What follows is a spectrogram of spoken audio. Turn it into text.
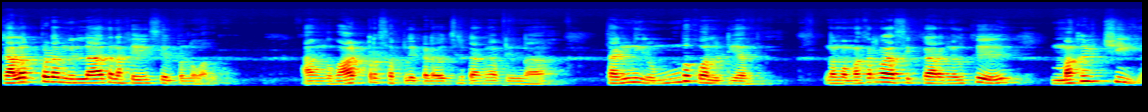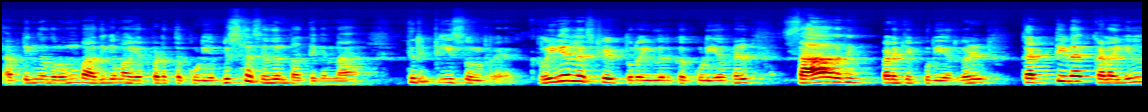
கலப்படம் இல்லாத நகையை சேல் பண்ணுவாங்க. அவங்க வாட்டர் சப்ளை கடை வச்சுருக்காங்க அப்படின்னா தண்ணி ரொம்ப குவாலிட்டியாக இருக்கும். நம்ம மகர ராசிக்காரங்களுக்கு மகிழ்ச்சி அப்படிங்கிறது ரொம்ப அதிகமாக ஏற்படுத்தக்கூடிய பிஸ்னஸ் எதுன்னு பார்த்தீங்கன்னா திருப்பி சொல்கிறேன் ரியல் எஸ்டேட் துறையில் இருக்கக்கூடியவர்கள் சாதனை படைக்கக்கூடியவர்கள் கட்டிடக்கலையில்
